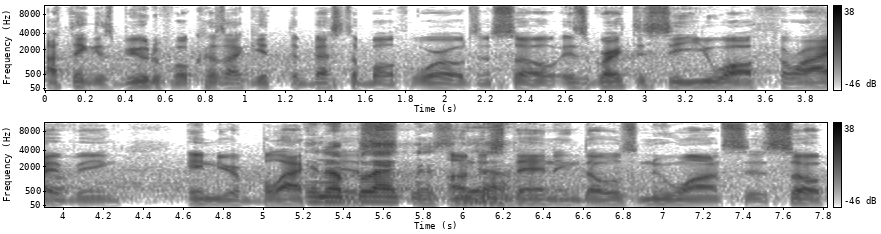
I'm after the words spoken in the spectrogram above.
I think it's beautiful because I get the best of both worlds. And so it's great to see you all thriving in your blackness, blackness, yeah. understanding those nuances. So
